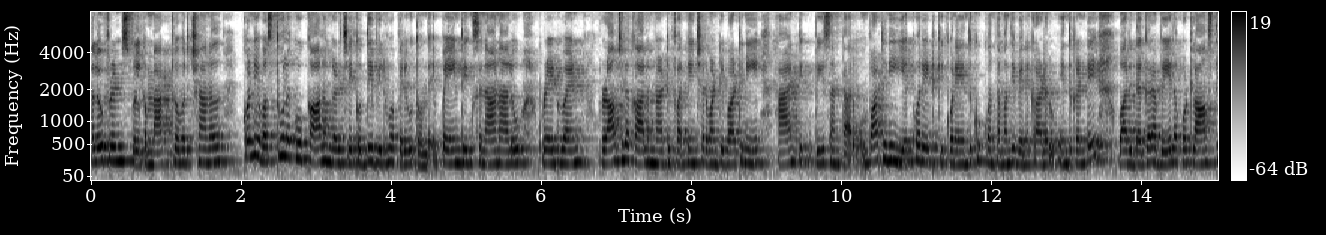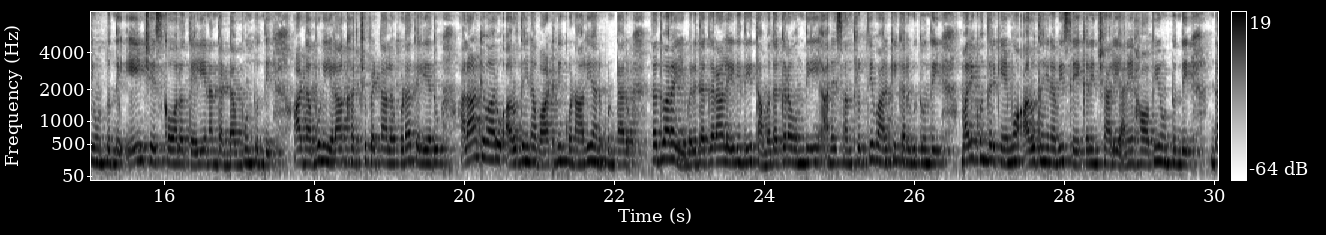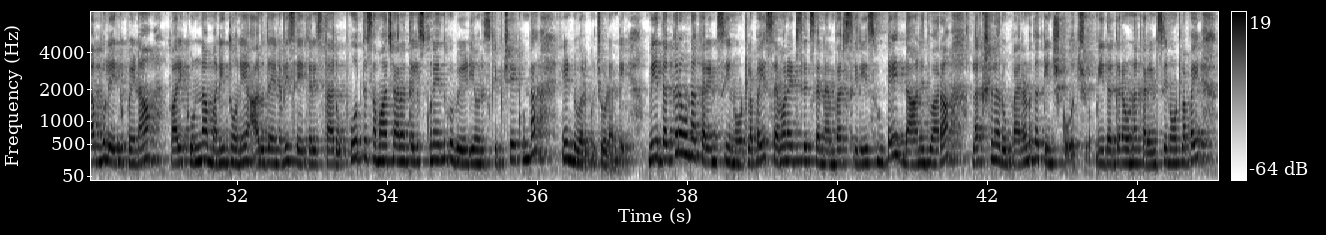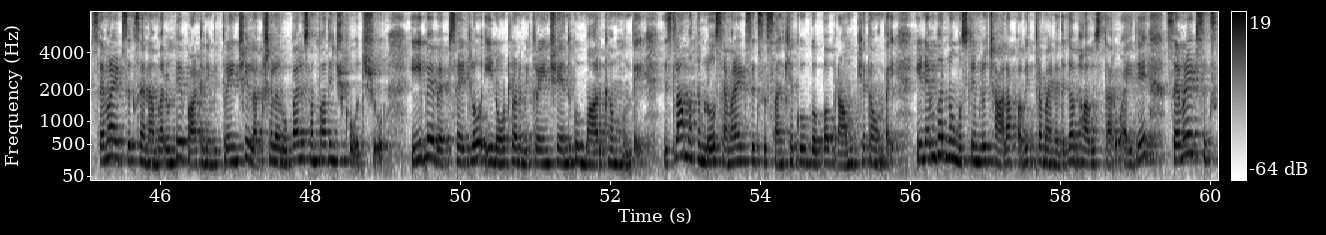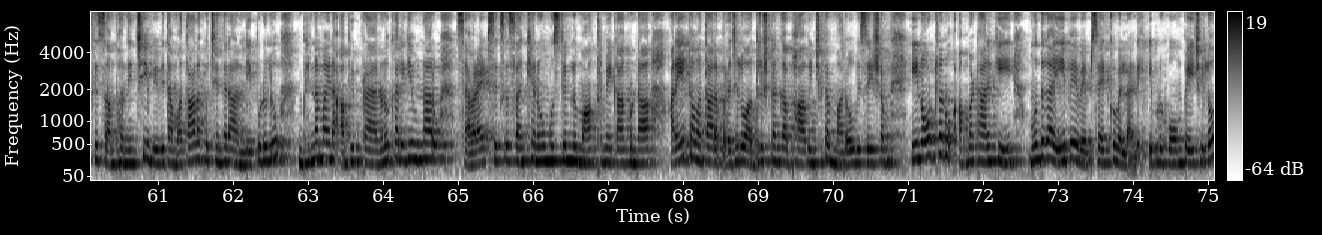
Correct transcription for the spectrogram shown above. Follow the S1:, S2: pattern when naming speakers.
S1: Hello friends welcome back to our channel కొన్ని వస్తువులకు కాలం గడిచే కొద్దీ విలువ పెరుగుతుంది. పెయింటింగ్స్ నాణాలు రెడ్ వైన్ రాజుల కాలం నాటి ఫర్నిచర్ వంటి వాటిని యాంటిక్ పీస్ అంటారు. వాటిని ఎక్కువ రేటుకి కొనేందుకు కొంతమంది వెనుకాడరు. ఎందుకంటే వారి దగ్గర వేల కోట్ల ఆస్తి ఉంటుంది. ఏం చేసుకోవాలో తెలియనంత డబ్బు ఉంటుంది. ఆ డబ్బును ఎలా ఖర్చు పెట్టాలో కూడా తెలియదు. అలాంటి వారు అరుదైన వాటిని కొనాలి అనుకుంటారు. తద్వారా ఎవరి దగ్గర లేనిది తమ దగ్గర ఉంది అనే సంతృప్తి వారికి కలుగుతుంది. మరికొందరికేమో అరుదైనవి సేకరించాలి అనే హాబీ ఉంటుంది. డబ్బు లేకపోయినా వారికి ఉన్న మనీతోనే అరుదైనవి సేకరిస్తారు. పూర్తి సమాచారం తెలుసుకునేందుకు వీడియోను స్కిప్ చేయకుండా ఎండ్ వరకు చూడండి. మీ దగ్గర ఉన్న currency నోట్లపై seven eight six number series ఉంటే దాని ద్వారా లక్షల రూపాయలను దక్కించుకోవచ్చు. మీ దగ్గర ఉన్న కరెన్సీ నోట్లపై సెవెన్ ఎయిట్ సిక్స్ నెంబర్ ఉంటే వాటిని విక్రయించి లక్షల రూపాయలు సంపాదించుకోవచ్చు. ఈబే వెబ్సైట్లో ఈ నోట్లను విక్రయించేందుకు మార్గం ఉంది. ఇస్లాం మతంలో సెవెన్ ఎయిట్ సిక్స్ సంఖ్యకు గొప్ప ప్రాముఖ్యత ఉంది. ఈ నెంబర్ను ముస్లింలు చాలా పవిత్రమైనదిగా భావిస్తారు. అయితే సెవెన్ ఎయిట్ సిక్స్కి సంబంధించి వివిధ మతాలకు చెందిన నిపుణులు భిన్నమైన అభిప్రాయాలను కలిగి ఉన్నారు. సెవెన్ ఎయిట్ సిక్స్ సంఖ్యను ముస్లింలు మాత్రమే కాకుండా అనేక మతాల ప్రజలు అదృష్టంగా భావించడం మరో విశేషం. ఈ నోట్లను అమ్మటానికి ముందుగా ఈబే వెబ్సైట్కు వెళ్ళండి. ఇప్పుడు హోమ్ పేజీలో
